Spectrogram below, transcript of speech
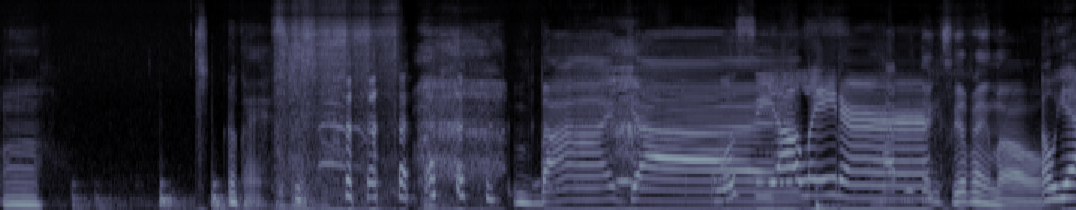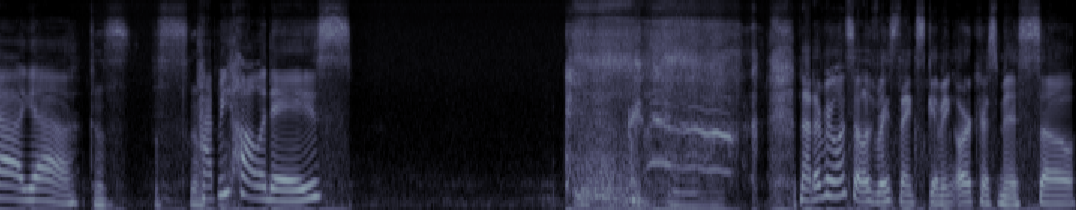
Uh, Okay. bye, guys. We'll see y'all later. Happy Thanksgiving, though. Oh yeah, yeah. Because Happy holidays. Not everyone celebrates Thanksgiving or Christmas. So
